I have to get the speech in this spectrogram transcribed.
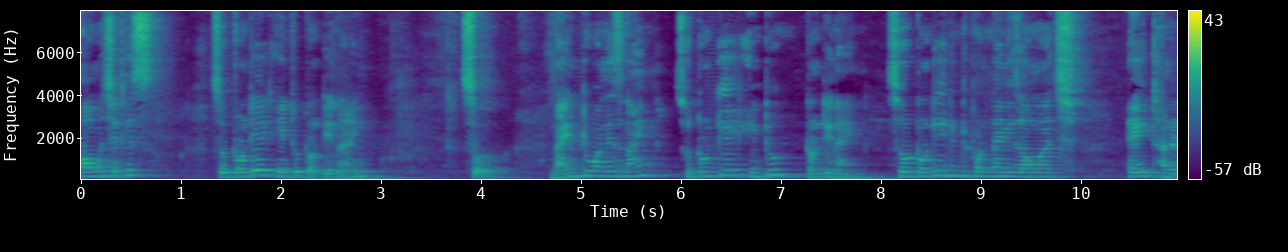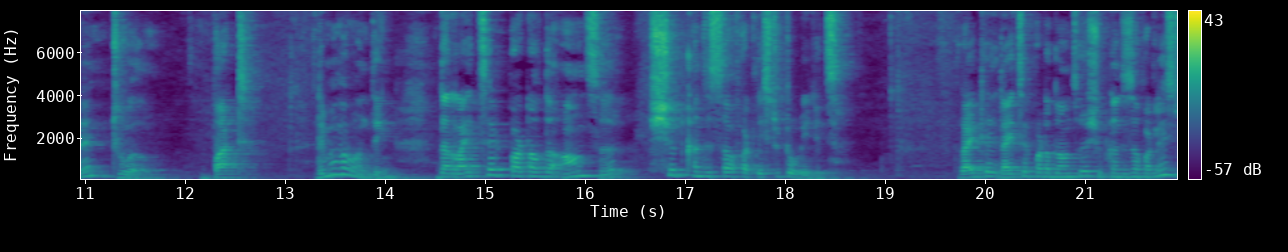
how much it is? So 28 into 29 so 9 to 1 is 9 so 28 into 29 so 28 into 29 is how much? 812 but remember one thing the right side part of the answer should consist of at least two digits right right side part of the answer should consist of at least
